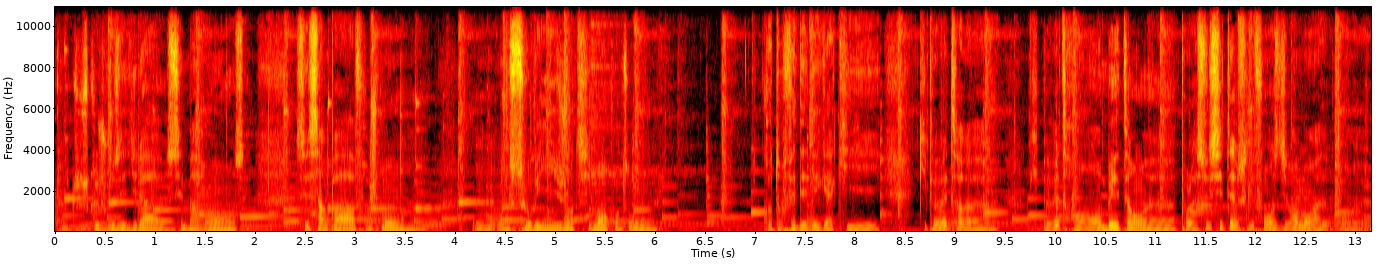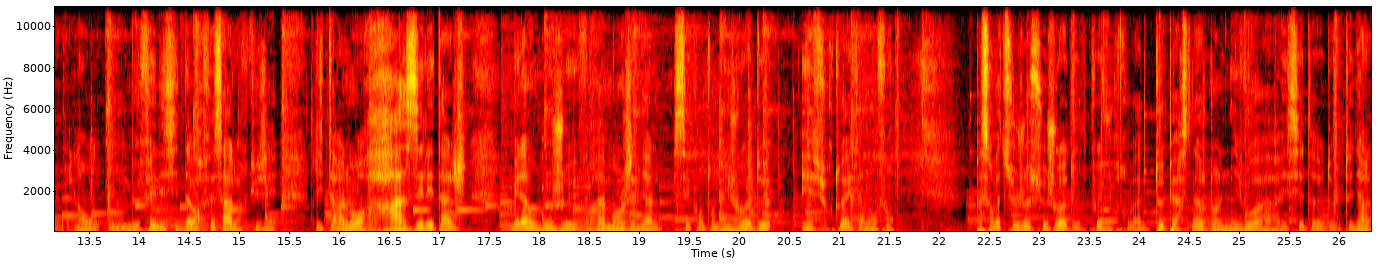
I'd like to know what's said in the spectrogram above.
Tout, ce que je vous ai dit là, c'est marrant, c'est sympa. Franchement, on, sourit gentiment quand on, fait des dégâts qui, qui peuvent être, euh, embêtants euh, pour la société. Parce que des fois, on se dit vraiment, euh, là, on, me félicite d'avoir fait ça alors que j'ai littéralement rasé l'étage. Mais là où le jeu est vraiment génial, c'est quand on y joue à deux et surtout avec un enfant. Parce qu'en fait, ce jeu se joue à deux. Vous pouvez vous retrouver à deux personnages dans le niveau à essayer d'obtenir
